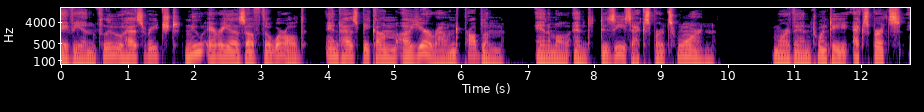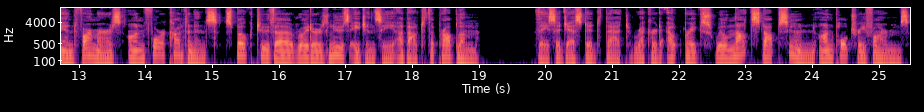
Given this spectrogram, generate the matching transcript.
Avian flu has reached new areas of the world and has become a year round problem, animal and disease experts warn. More than 20 experts and farmers on four continents spoke to the Reuters news agency about the problem. They suggested that record outbreaks will not stop soon on poultry farms.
